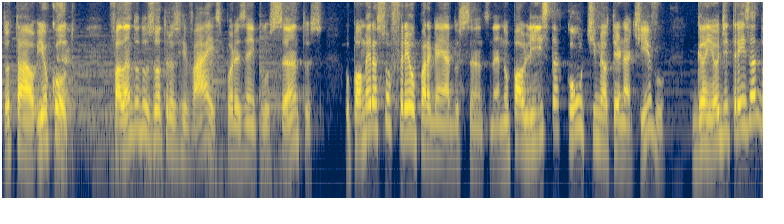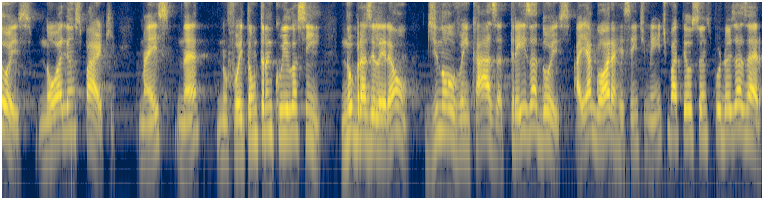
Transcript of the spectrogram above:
Total. E o Couto, é. falando dos outros rivais, por exemplo, o Santos, o Palmeiras sofreu para ganhar do Santos, né? No Paulista, com o time alternativo, ganhou de 3 a 2 no Allianz Parque. Mas, né, Não foi tão tranquilo assim. No Brasileirão, de novo em casa, 3 a 2 Aí agora, recentemente, bateu o Santos por 2 a 0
